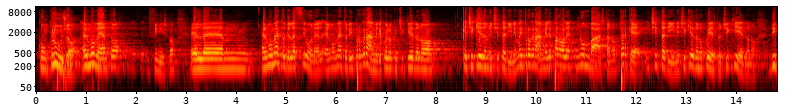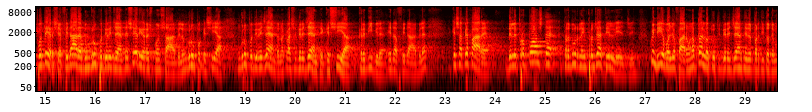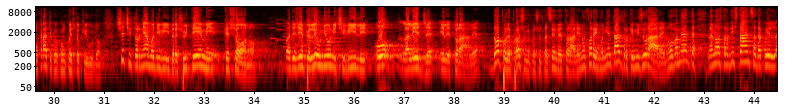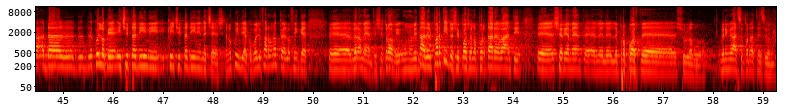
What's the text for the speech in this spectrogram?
concluso, è il momento eh, finisco, è il, ehm, è il momento dell'azione, è il momento dei programmi, di quello che ci chiedono che ci chiedono i cittadini, ma i programmi e le parole non bastano perché i cittadini ci chiedono questo, ci chiedono di potersi affidare ad un gruppo dirigente serio e responsabile, un gruppo sia un gruppo dirigente, una classe dirigente che sia credibile ed affidabile, che sappia fare delle proposte, tradurle in progetti e in leggi. Quindi io voglio fare un appello a tutti i dirigenti del Partito Democratico e con questo chiudo. Se ci torniamo a dividere sui temi che sono ad esempio le unioni civili o la legge elettorale, dopo le prossime consultazioni elettorali non faremo nient'altro che misurare nuovamente la nostra distanza da, quella, da, da, da quello che i, cittadini, che i, cittadini, necessitano. Quindi ecco, voglio fare un appello affinché eh, veramente si trovi un'unità del partito e si possano portare avanti eh, seriamente le, le, le proposte sul lavoro. Vi ringrazio per l'attenzione.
